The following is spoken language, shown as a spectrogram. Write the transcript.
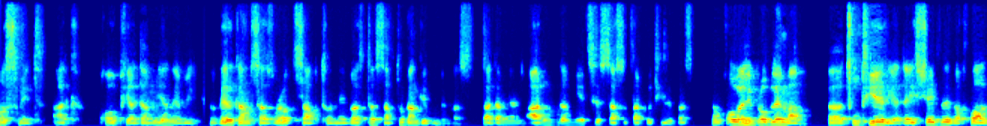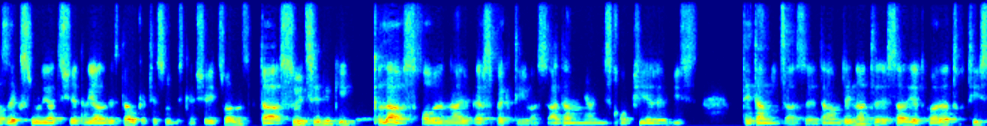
მოსმით აქ ყოფი ადამიანები ვერ განსაზღვრავთ საფრთხო ნებას და საფრთხო განგებულებას. ადამიანი არ უნდა მიეცეს სასოწარკვეთილებას. ყოველი პრობლემა წუთიერია და ის შეიძლება ხვალ ზექსულიად შეტრიალდეს და უკეთესობისკენ შეიცვალოს და სუიციდი კი კლავს ყოველნაირ პერსპექტივას ადამიანის ყოფიერების დედამიწაზე და ამდენად ეს არის ერთგვარად ღვთის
